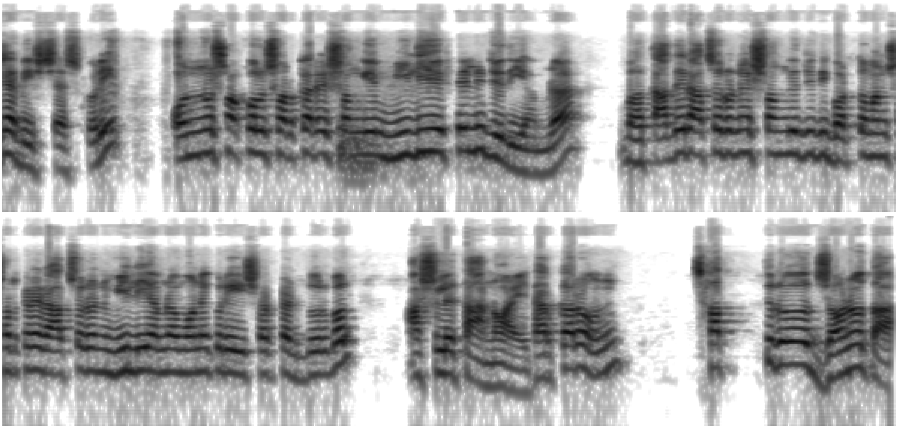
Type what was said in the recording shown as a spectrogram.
এটা বিশ্বাস করি। অন্য সকল সরকারের সঙ্গে মিলিয়ে ফেলি যদি আমরা বা তাদের আচরণের সঙ্গে যদি বর্তমান সরকারের আচরণ মিলিয়ে আমরা মনে করি এই সরকার দুর্বল, আসলে তা নয়। তার কারণ ছাত্র জনতা,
